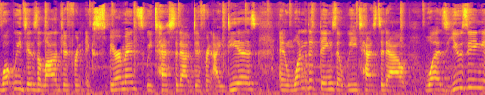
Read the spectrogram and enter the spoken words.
what we did is a lot of different experiments. We tested out different ideas, and one of the things that we tested out was using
